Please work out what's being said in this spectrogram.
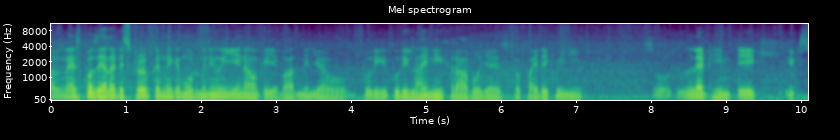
अभी मैं इसको ज़्यादा डिस्टर्ब करने के मूड में नहीं हूँ। ये ना हो कि ये बाद में जो है वो पूरी की पूरी लाइन ही ख़राब हो जाए, उसका फ़ायदा ही कोई नहीं है। So let him take its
